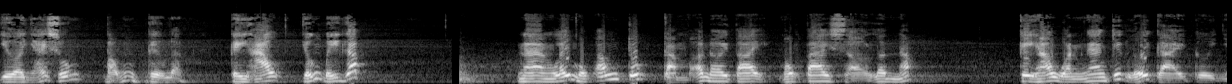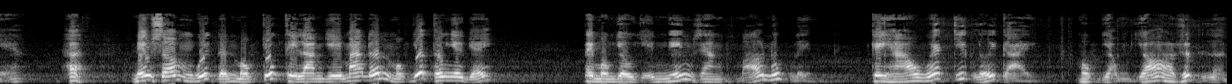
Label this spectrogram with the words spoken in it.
Vừa nhảy xuống bỗng kêu lên. Kỳ hạo chuẩn bị gấp. Nàng lấy một ống trúc cầm ở nơi tay. Một tay sờ lên nắp. Kỳ hạo hoành ngang chiếc lưỡi cài cười nhẹ. Hơ, nếu sớm quyết định một chút thì làm gì mang đến một vết thương như vậy? Tây môn vô diệm nghiến răng mở nút liền. Kỳ hạo quét chiếc lưỡi cài, một dòng gió rít lên.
